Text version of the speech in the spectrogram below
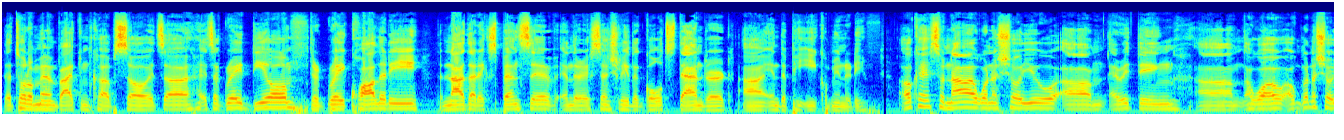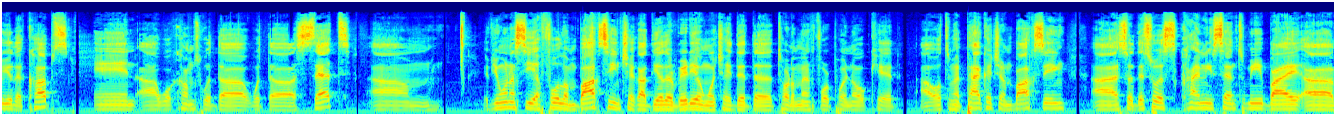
the Totalman vacuum cups. So it's a it's a great deal. They're great quality. They're not that expensive, and they're essentially the gold standard uh, in the PE community. Okay, so now I want to show you um, everything. Um, well, I'm going to show you the cups and uh, what comes with the with the set. Um, if you want to see a full unboxing, check out the other video in which I did the Totalman 4.0 kit uh, ultimate package unboxing. Uh, so this was kindly sent to me by uh,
